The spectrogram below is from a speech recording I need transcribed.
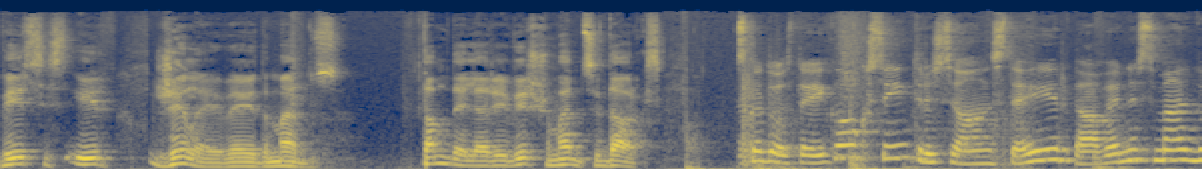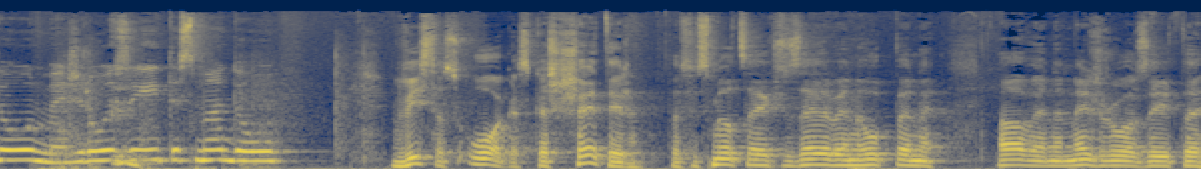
virsis ir žēlēja veida medus. Tamdēļ arī virsmu medus ir dārgs. Skatos, te ir kaut kas interesants. Te ir tā venes medu un mežrozītes medu. Visas ogas, kas šeit ir, tas ir smilcēkšs, zēvene, upene, āvena, mežrozīte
